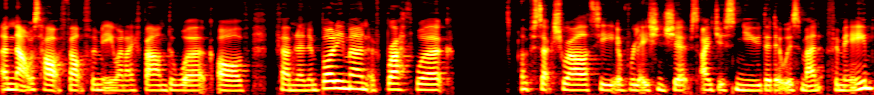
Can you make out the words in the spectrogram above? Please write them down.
And that was how it felt for me when I found the work of feminine embodiment, of breath work, of sexuality, of relationships. I just knew that it was meant for me.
